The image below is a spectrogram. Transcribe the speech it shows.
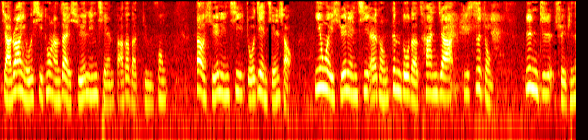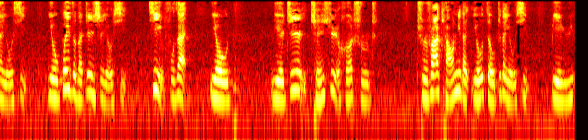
假装游戏通常在学龄前达到的顶峰，到学龄期逐渐减少。因为学龄期儿童更多的参加第四种认知水平的游戏，有规则的正式游戏，即负载有也知程序和处处罚条例的有组织的游戏，比如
